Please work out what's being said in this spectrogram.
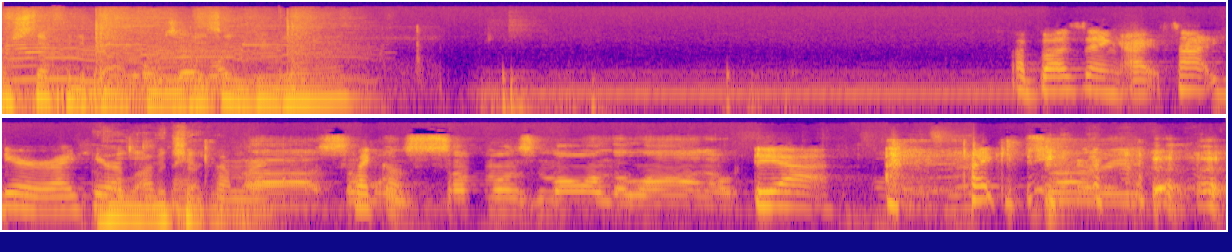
More stuff in the background. You guys anything going on? A buzzing. I, it's not here. I hear Hold a on, let me buzzing somewhere. Uh, Like someone's, a- someone's mowing the lawn out. yeah. I can, Sorry,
